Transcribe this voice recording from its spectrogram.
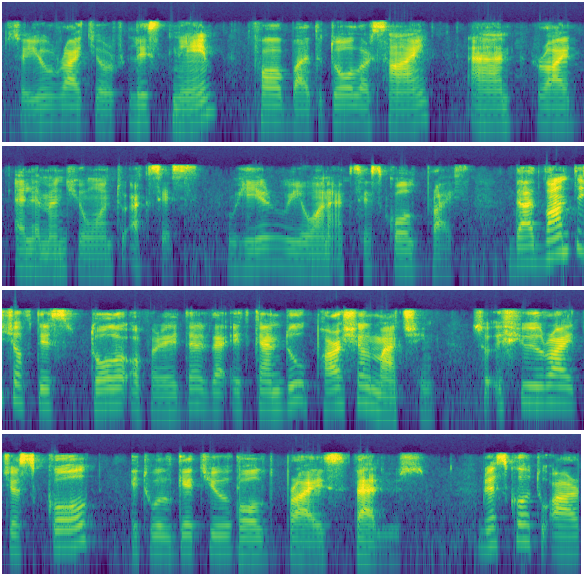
So you write your list name followed by the dollar sign and write element you want to access. Here we want to access gold price. The advantage of this dollar operator that it can do partial matching. So if you write just gold, it will get you gold price values. Let's go to our,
